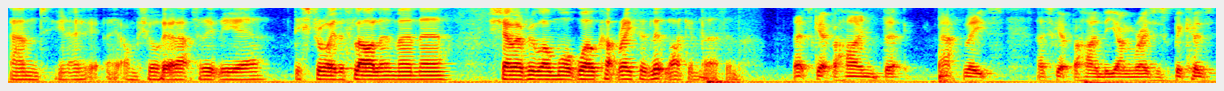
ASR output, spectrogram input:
and you know I'm sure he'll absolutely uh, destroy the slalom and uh, show everyone what World Cup races look like in person. let's get behind the athletes, let's get behind the young racers because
